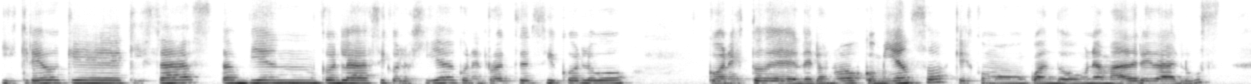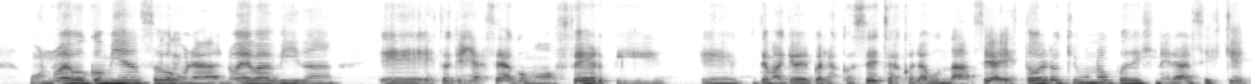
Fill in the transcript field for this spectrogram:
y creo que quizás también con la psicología, con el rol del psicólogo, con esto de, los nuevos comienzos, que es como cuando una madre da luz un nuevo comienzo, una nueva vida, eh, esto que ya sea como fértil, eh, tema que ver con las cosechas, con la abundancia, es todo lo que uno puede generar si es que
